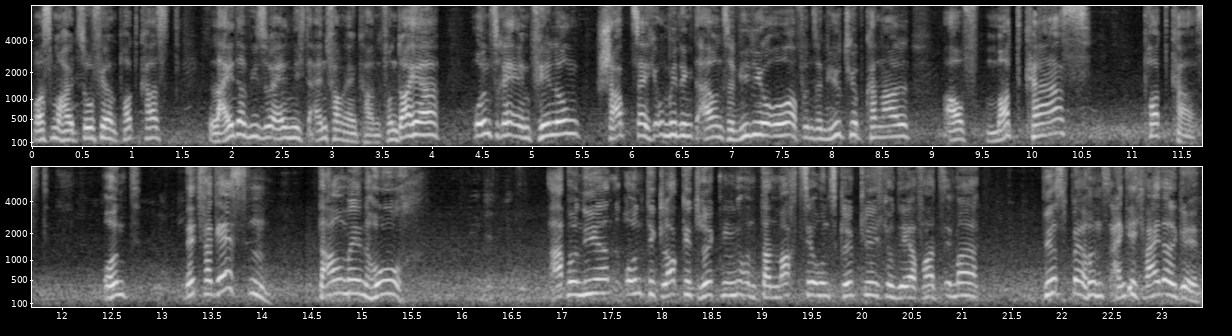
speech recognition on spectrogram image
was man halt so für einen Podcast leider visuell nicht einfangen kann. Von daher unsere Empfehlung, schaut euch unbedingt auch unser Video an auf unserem YouTube-Kanal auf Modcast Podcast. Und nicht vergessen, Daumen hoch abonnieren und die Glocke drücken und dann macht sie uns glücklich und ihr erfahrt immer, wie es bei uns eigentlich weitergeht.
